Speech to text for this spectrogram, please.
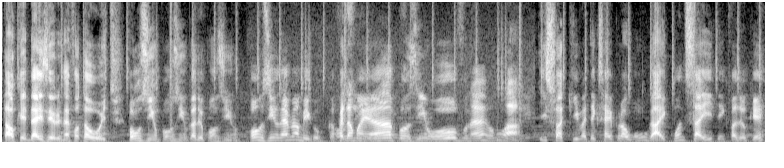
Tá ok, 10 euros, né? Falta 8. Pãozinho, pãozinho, cadê o pãozinho? Pãozinho, né, meu amigo? Café da manhã, pãozinho, ovo, né? Vamos lá. Isso aqui vai ter que sair por algum lugar. E quando sair, tem que fazer o quê?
